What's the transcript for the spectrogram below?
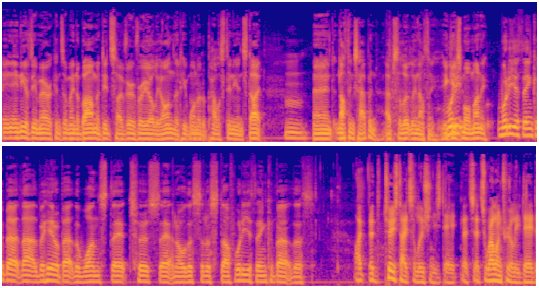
any of the Americans? I mean, Obama did say very, very early on that he wanted mm. a Palestinian state, mm. and nothing's happened. Absolutely nothing. He What gives you- more money. What do you think about that? We hear about the one state, two state, and all this sort of stuff. What do you think about this? I, the two-state solution is dead. It's, it's well and truly dead,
